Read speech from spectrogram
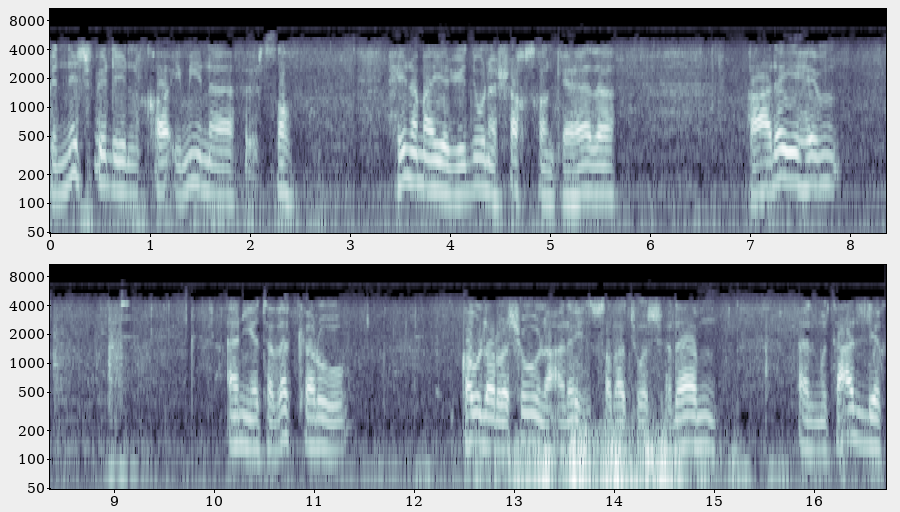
بالنسبة للقائمين في الصف. حينما يجدون شخصا كهذا فعليهم أن يتذكروا قول الرسول عليه الصلاة والسلام المتعلق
